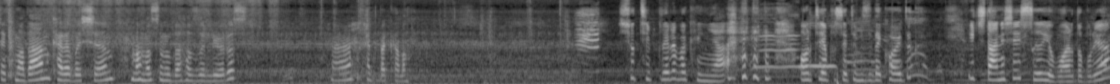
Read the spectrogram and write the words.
Çıkmadan Karabaş'ın mamasını da hazırlıyoruz. Ha, hadi bakalım. Şu tiplere bakın ya. Ortaya pusetimizi de koyduk. Üç tane şey sığıyor bu arada buraya.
